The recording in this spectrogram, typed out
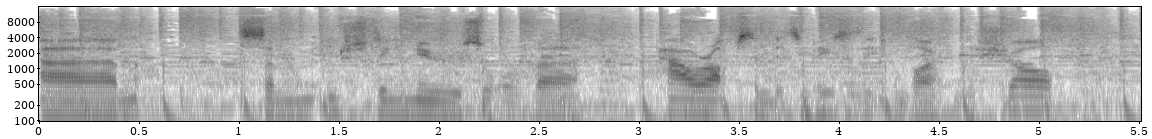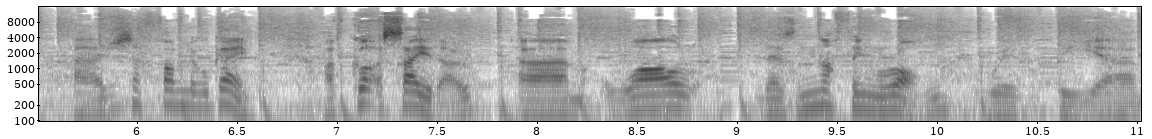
Um, some interesting new sort of uh, power ups and bits and pieces that you can buy from the shop. Uh, just a fun little game. I've got to say though, um, while there's nothing wrong with the um,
